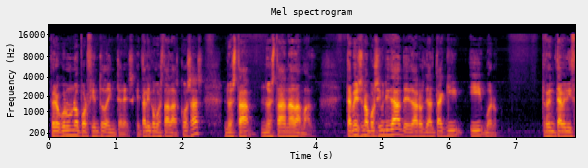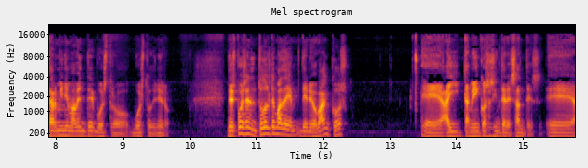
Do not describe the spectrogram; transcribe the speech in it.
pero con un 1% de interés, que tal y como están las cosas, no está, no está nada mal. También es una posibilidad de daros de alta aquí y, bueno, rentabilizar mínimamente vuestro, vuestro dinero. Después, en todo el tema de, neobancos, eh, hay también cosas interesantes. Eh,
